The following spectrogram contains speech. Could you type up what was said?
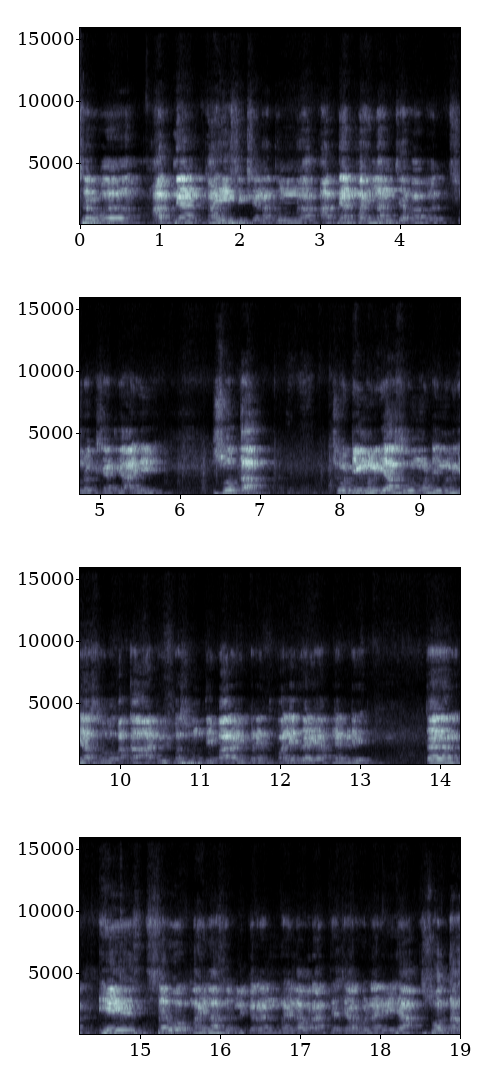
सर्व अज्ञान काही शिक्षणातून अज्ञान महिलांच्या बाबत सुरक्षा जी आहे स्वतः छोटी मुलगी असो मोठी मुलगी असो आता आठवी पासून ते बारावी पर्यंत कॉलेज आहे आपल्याकडे. तर हे सर्व महिला सबलीकरण महिलावर अत्याचार होणारे ह्या स्वतः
